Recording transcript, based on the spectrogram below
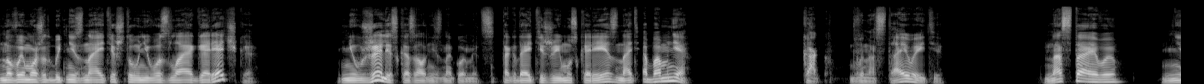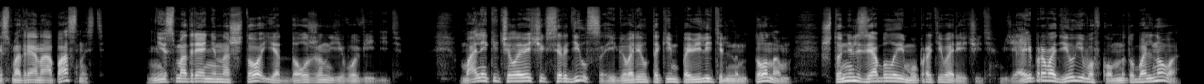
Но вы, может быть, не знаете, что у него злая горячка? Неужели, сказал незнакомец, тогда дайте же ему скорее знать обо мне. Как? Вы настаиваете? Настаиваю. Несмотря на опасность, несмотря ни на что, я должен его видеть. Маленький человечек сердился и говорил таким повелительным тоном, что нельзя было ему противоречить. Я и проводил его в комнату больного.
